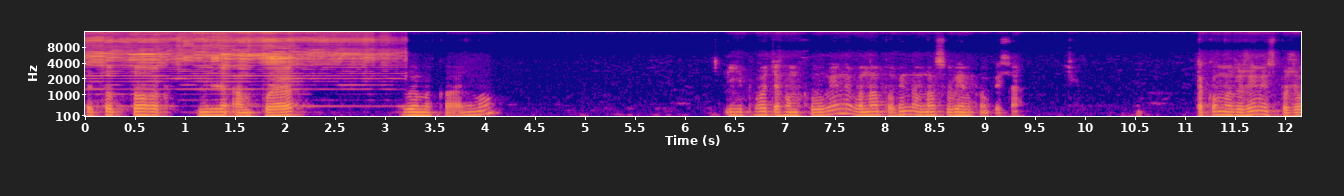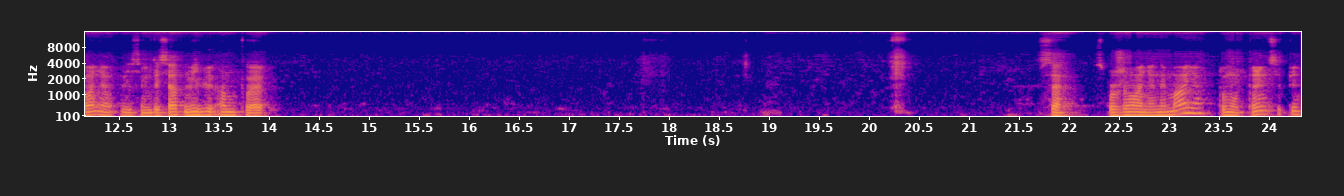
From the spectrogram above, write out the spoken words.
540 мА. Вимикаємо. І протягом хвилини вона повинна в нас вимкнутися. В такому режимі споживання 80 мА. Все, споживання немає, тому в принципі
